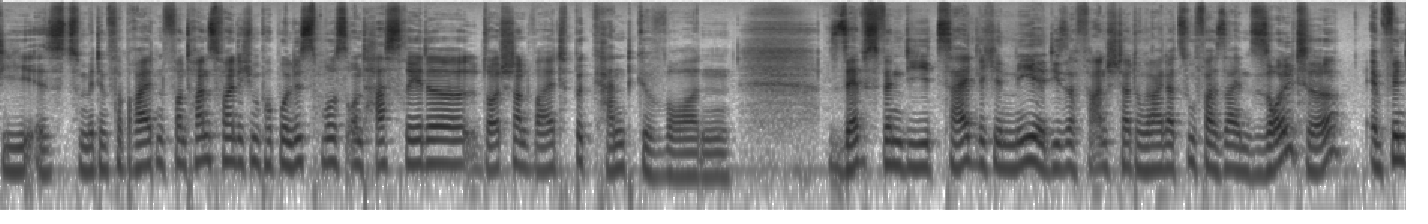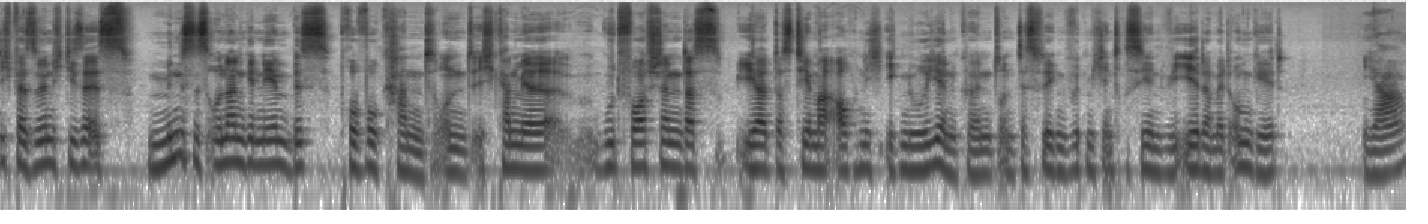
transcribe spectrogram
Die ist mit dem Verbreiten von transfeindlichem Populismus und Hassrede deutschlandweit bekannt geworden selbst wenn die zeitliche Nähe dieser Veranstaltung reiner Zufall sein sollte, empfinde ich persönlich, dieser ist mindestens unangenehm bis provokant. Und ich kann mir gut vorstellen, dass ihr das Thema auch nicht ignorieren könnt. Und deswegen würde mich interessieren, wie ihr damit umgeht. Ja,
